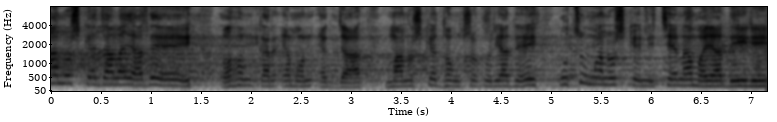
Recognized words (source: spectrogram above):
মানুষকে জ্বালাইয়া দেয়। অহংকার এমন এক জাত, মানুষকে ধ্বংস করিয়া দেয় উঁচু মানুষকে নিচে নামাইয়া দেয় রে।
